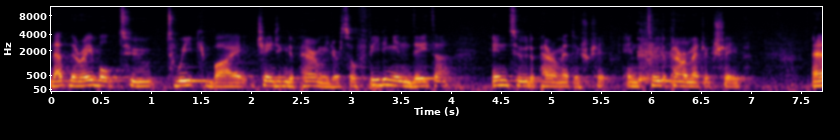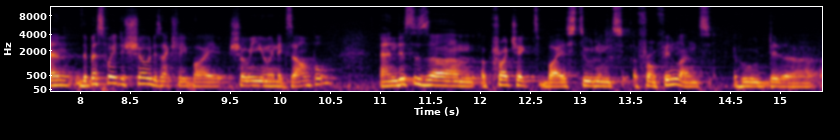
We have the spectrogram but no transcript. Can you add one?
that they're able to tweak by changing the parameter. So feeding in data into the parametric shape. Into the parametric shape. And the best way to show it is actually by showing you an example. And this is um, a project by a student from Finland who did a,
